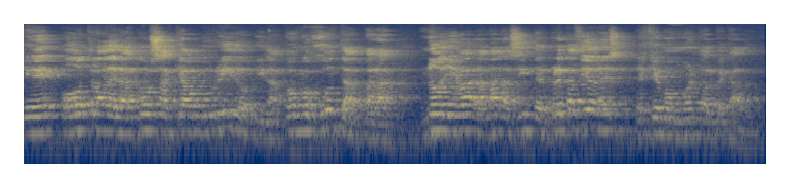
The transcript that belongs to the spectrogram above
que otra de las cosas que ha ocurrido, y las pongo juntas para no llevar a malas interpretaciones, es que hemos muerto al pecado.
